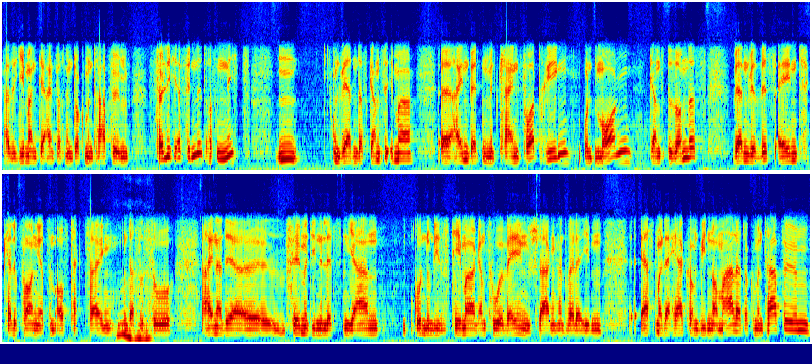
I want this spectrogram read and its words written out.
Also jemand, der einfach einen Dokumentarfilm völlig erfindet aus dem Nichts. Mm, und werden das Ganze immer äh, einbetten mit kleinen Vorträgen. Und morgen, ganz besonders, werden wir This Ain't California zum Auftakt zeigen. Und das ist so einer der äh, Filme, die in den letzten Jahren rund um dieses Thema ganz hohe Wellen geschlagen hat, weil er eben erstmal daherkommt wie ein normaler Dokumentarfilm,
